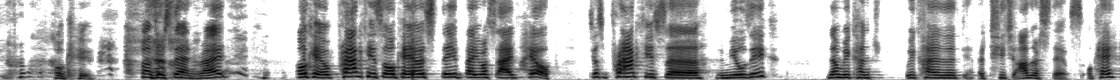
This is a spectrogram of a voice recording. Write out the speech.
okay. Understand, right? Okay, practice, okay. Stay by your side, help. Just practice uh, music. Then we can, we can uh, teach other steps, okay?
